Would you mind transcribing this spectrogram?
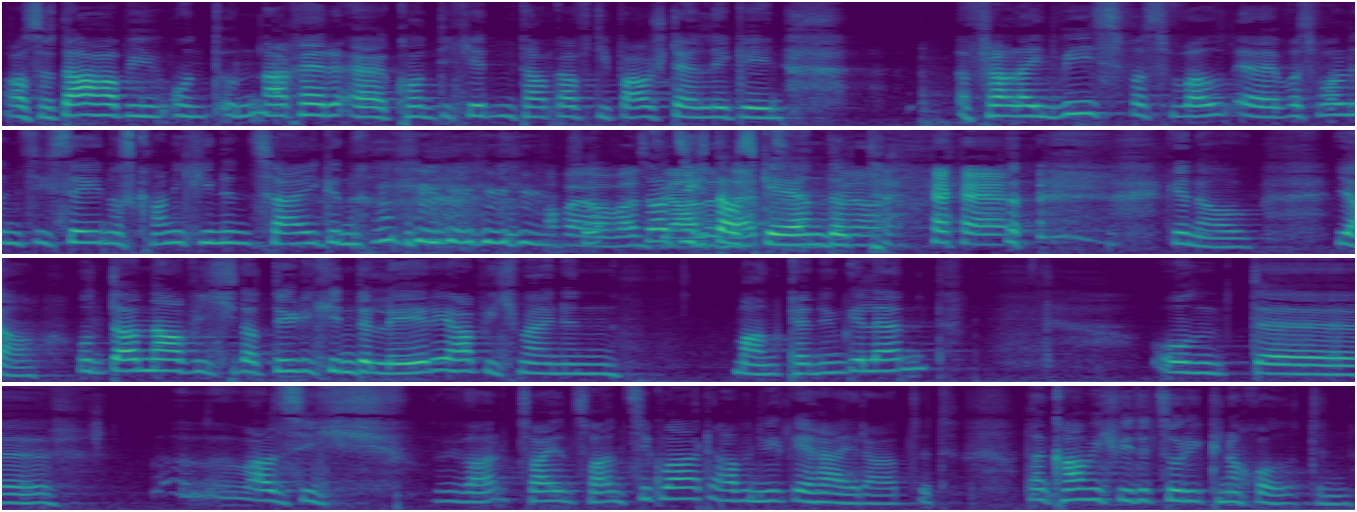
Also da habe ich, und, und nachher äh, konnte ich jeden Tag auf die Baustelle gehen. Äh, Fräulein Wies, was, äh, was wollen Sie sehen? Was kann ich Ihnen zeigen? Aber So, so hat sich das nett? geändert. Ja. Genau. Ja, und dann habe ich natürlich in der Lehre habe ich meinen Mann kennengelernt. Und äh, als ich wie war, 22 war, haben wir geheiratet. Dann kam ich wieder zurück nach Olten.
